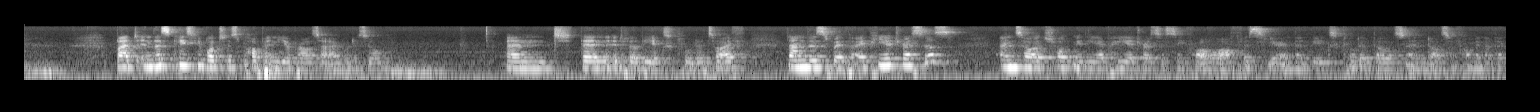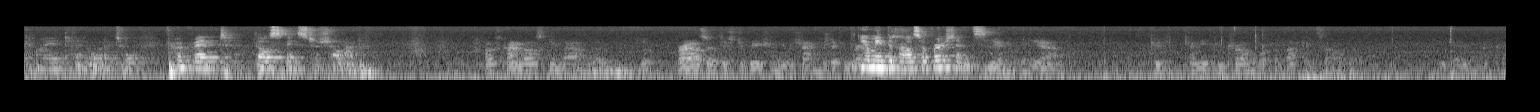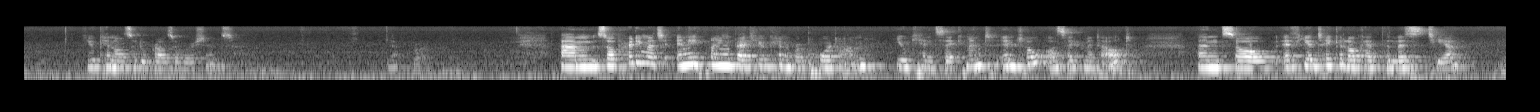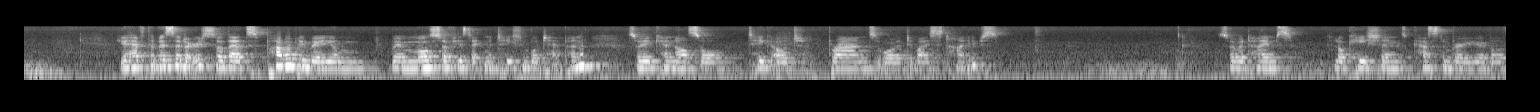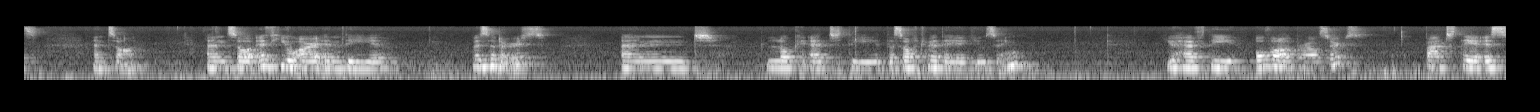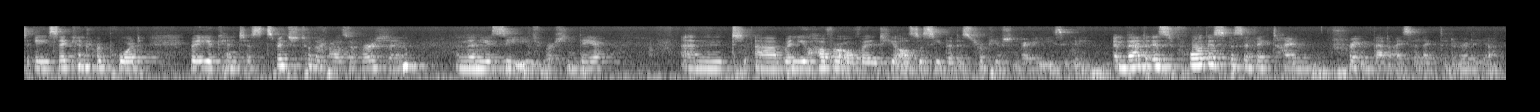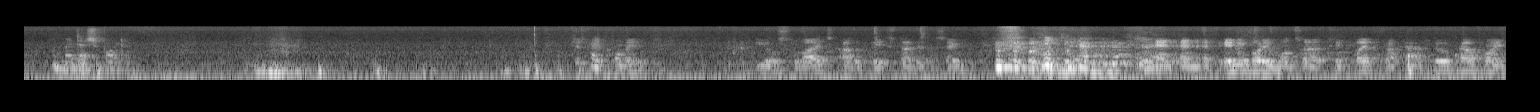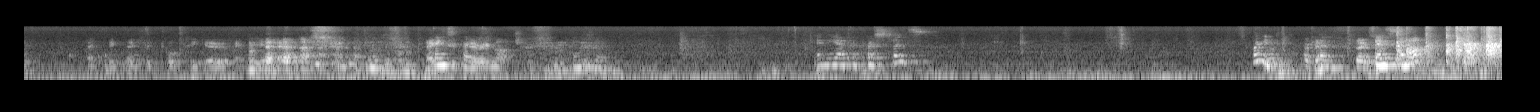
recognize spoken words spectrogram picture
But in this case, you would just pop in your browser, I would assume. And then it will be excluded. So I've done this with IP addresses. And so it showed me the IP addresses, say, for our office here. And then we excluded those and also from another client in order to prevent those things to show up. I was kind of asking about the, the browser distribution you were showing, the different browsers. You mean the browser versions? Yeah, yeah. Could, can you control what the buckets are that you get in that kind of You can also do browser versions. Yeah. Right. Um, so pretty much anything that you can report on, you can segment into or segment out. And so if you take a look at the list here, you have the visitors, so that's probably where you where most of your segmentation would happen. So you can also take out brands or device types. Server times, locations, custom variables, and so on. And so if you are in the visitors, and look at the, the software they are using. You have the overall browsers, but there is a second report where you can just switch to the browser version and then you see each version there. And uh, when you hover over it, you also see the distribution very easily. And that is for the specific time frame that I selected earlier on my dashboard. Just a comment. Your slides are the best I've ever seen. and and if anybody wants a template for how to do a PowerPoint, I think they should talk to you. And get. Thank Thanks, you Craig. very much. Thank you. Any other questions? Great. Okay, thanks. Thanks a lot.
